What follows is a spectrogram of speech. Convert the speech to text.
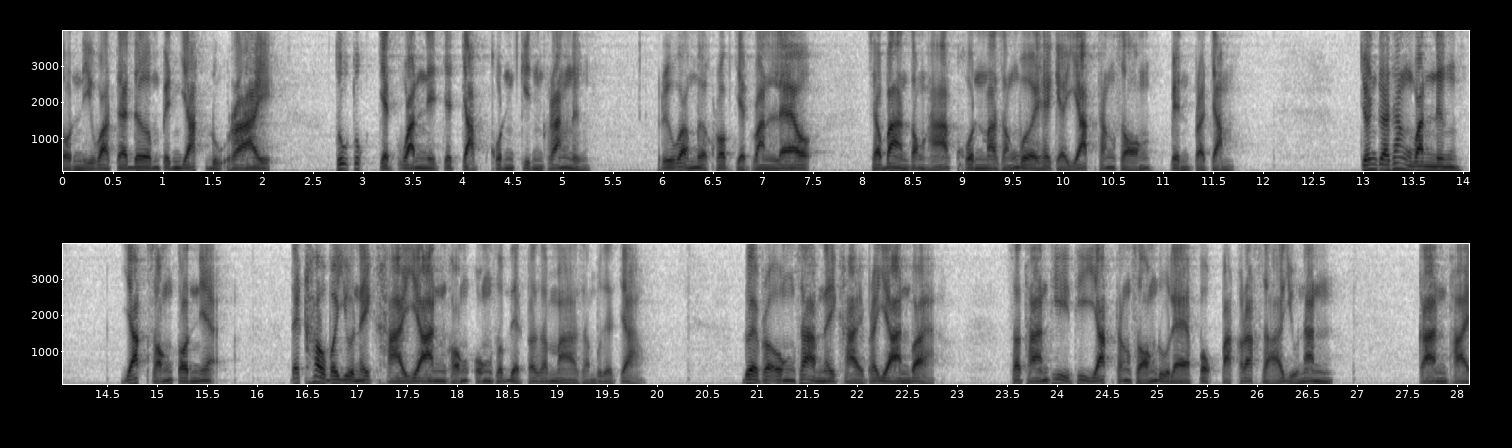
ตนนี้ว่า แต่เดิมเป็นยักษ์ดุร้าย ทุกๆเจ็ดวันเนี่ยจะจับคนกินครั้งหนึ่ง หรือว่าเมื่อครบเจ็ดวันแล้ว ชาวบ้านต้องหาคนมาสังเวยให้แก่ยักษ์ทั้งสองเป็นประจำจนกระทั่งวันหนึ่ง ยักษ์สองตนเนี่ยได้เข้าไปอยู่ในข่ายยานขององค์สมเด็จพระสัมมาสัมพุทธเจ้า ด้วยพระองค์ทราบในข่ายพระยานว่า สถานที่ที่ยักษ์ทั้งสองดูแลปกปักรักษาอยู่นั้น การภาย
